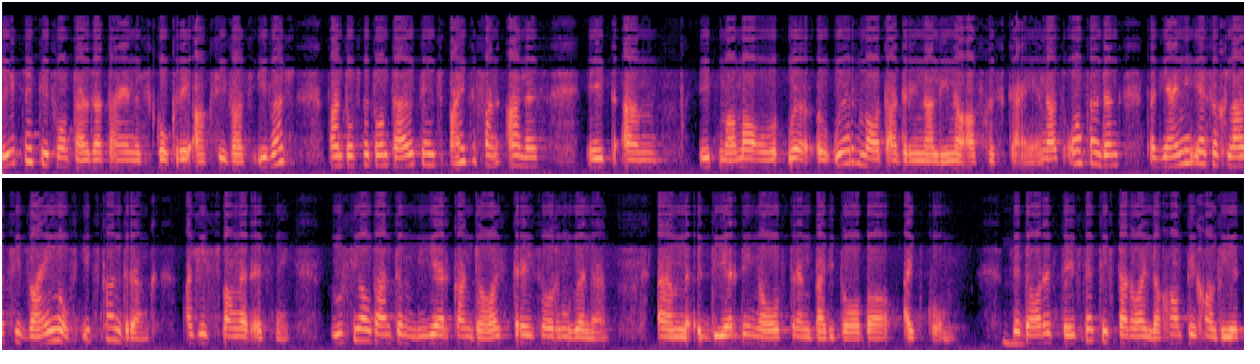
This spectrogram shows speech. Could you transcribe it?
definitief onthou dat hy 'n skokreaksie was iewers, want ons moet onthou ten spyte van alles het um het mamma 'n oormaat adrenalien afgeskei. En as ons nou dink dat jy nie eers 'n glasie wyn of iets kan drink as jy swanger is nie, hoeveel dan te meer kan daai streshormone ehm um, deur die naaldstring by die baba uitkom? So daar is definitief dat daai liggaampie gaan weet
